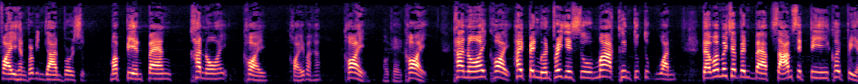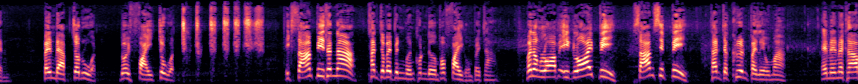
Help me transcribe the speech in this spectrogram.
ไฟแห่งพระวิญญาณบริสุทธิ์มาเปลี่ยนแปลงข้าน้อยคอย คอยปะครับ ค่อยโอเคค่อย ถ้าน้อยค่อย ให้เป็นเหมือนพระเยซูมากขึ้นทุกๆวัน แต่ว่าไม่ใช่เป็นแบบ 30 ปีค่อยเปลี่ยน เป็นแบบจรวดโดยไฟจรวด อีกสามปีท่านหน้า ท่านจะไม่เป็นเหมือนคนเดิมเพราะไฟของพระเจ้า ไม่ต้องรอไปอีกร้อยปีสามสิบปี ท่านจะเคลื่อนไปเร็วมากเอเมนไหมครับ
